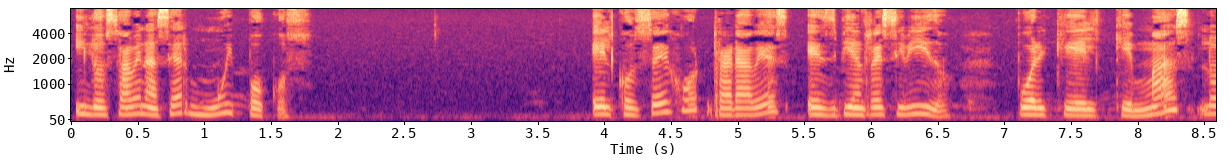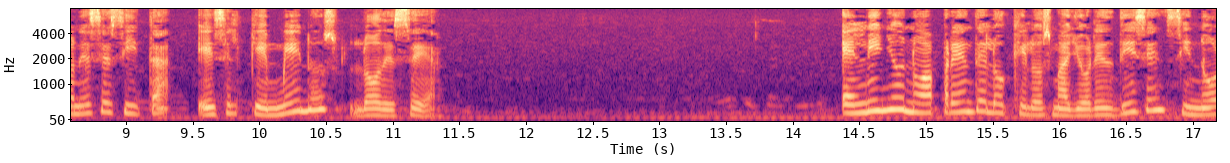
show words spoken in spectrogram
y lo saben hacer muy pocos. El consejo rara vez es bien recibido, porque el que más lo necesita es el que menos lo desea. El niño no aprende lo que los mayores dicen, sino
